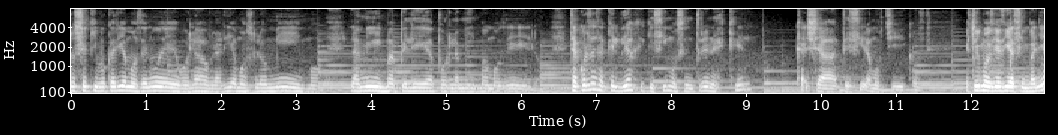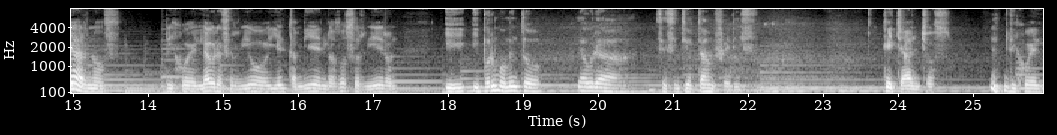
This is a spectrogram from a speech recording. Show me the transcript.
Nos equivocaríamos de nuevo, Laura, haríamos lo mismo, la misma pelea por la misma modelo. ¿Te acuerdas de aquel viaje que hicimos en tren a Esquel? Cállate, si éramos chicos. Estuvimos diez días sin bañarnos dijo él. Laura se rió y él también, los dos se rieron. Y, por un momento Laura se sintió tan feliz. ¡Qué chanchos! dijo él.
